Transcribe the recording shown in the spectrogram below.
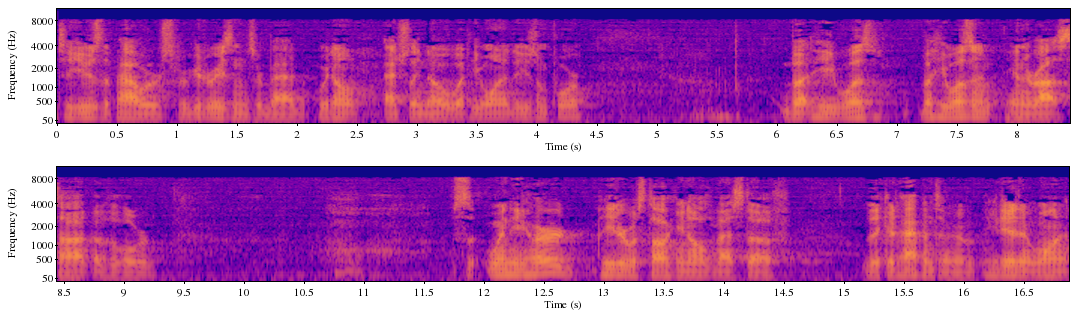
to use the powers for good reasons or bad. We don't actually know what he wanted to use them for. but he was, but he wasn't in the right side of the Lord. So when he heard Peter was talking all the bad stuff that could happen to him, he didn't want,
